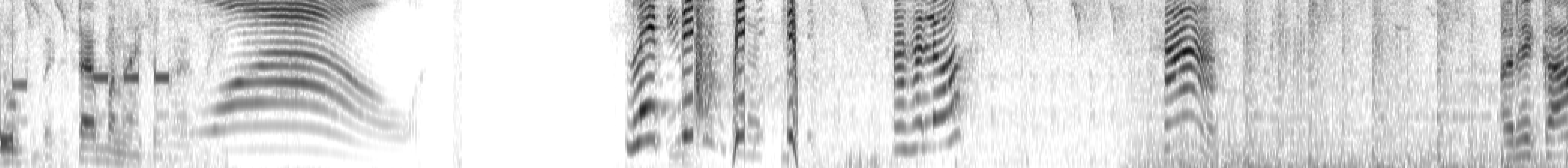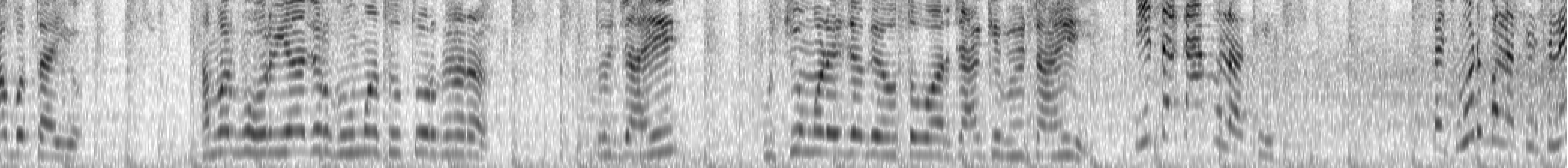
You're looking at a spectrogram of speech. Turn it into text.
रुक बेटा बना के भाग। हाँ, हेलो? हाँ। अरे का बताइयो? हमर बोहरिया जो घूमत हो तोर घर। तो जाही कुछो मरे जगह हो तो और जाके भेटाही। ये तो का बोलथिस तो झूठ बोलथिस ने?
